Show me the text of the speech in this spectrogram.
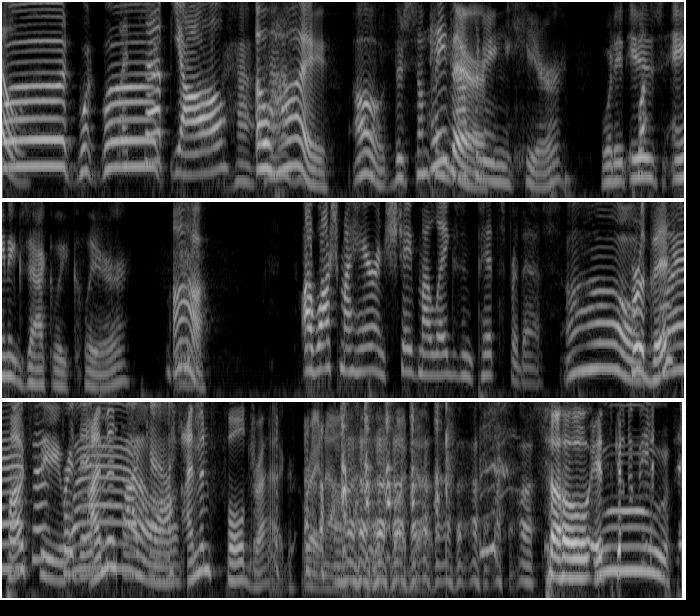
Hello. What? What? What? What's up, y'all? Ha- Oh, ha- hi. Oh, there's something Hey there. happening here. What it is ain't exactly clear. Ah, I wash my hair and shave my legs and pits for this. Oh, For this classy. podcast? For this I'm in- podcast. I'm in full drag right now. for this podcast. so it's gonna be Ooh, a day.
